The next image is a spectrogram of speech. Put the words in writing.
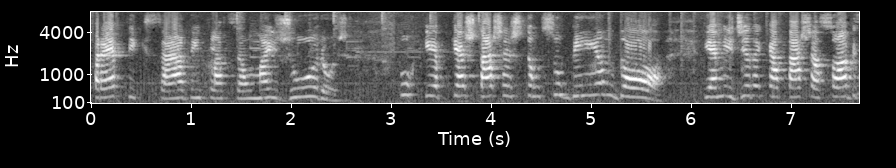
pré-fixado, inflação mais juros. Por quê? Porque as taxas estão subindo. E à medida que a taxa sobe,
